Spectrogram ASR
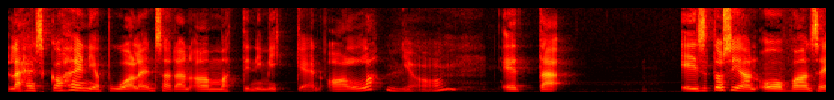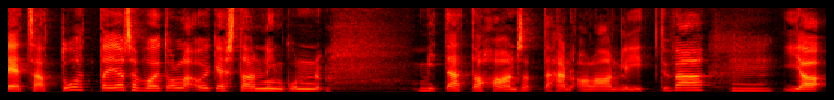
lähes kahden ja puolen sadan ammattinimikkeen alla. Joo. Että ei se tosiaan ole vaan se, että sä oot tuottaja, sä voit olla oikeastaan niin kuin mitä tahansa tähän alaan liittyvää. Mm. Ja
